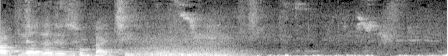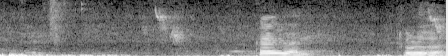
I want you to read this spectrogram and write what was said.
आपल्या घरी सुखाची काय झालं? थोडं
